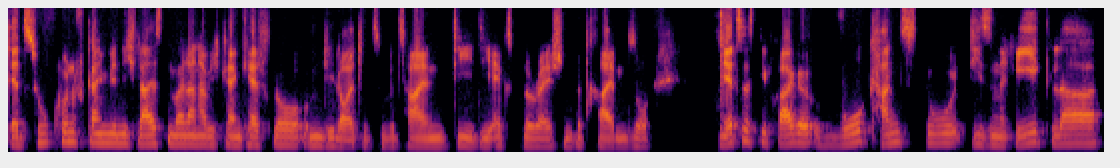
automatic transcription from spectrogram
der Zukunft kann ich mir nicht leisten, weil dann habe ich keinen Cashflow, um die Leute zu bezahlen, die die Exploration betreiben. So. Jetzt ist die Frage, wo kannst du diesen Regler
